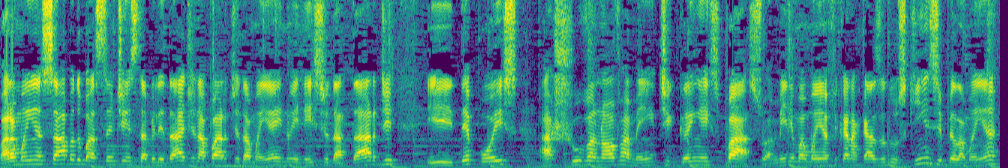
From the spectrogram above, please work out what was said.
Para amanhã, sábado, bastante instabilidade na parte da manhã e no início da tarde, e depois a chuva novamente ganha espaço. A mínima amanhã fica na casa dos 15 pela manhã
